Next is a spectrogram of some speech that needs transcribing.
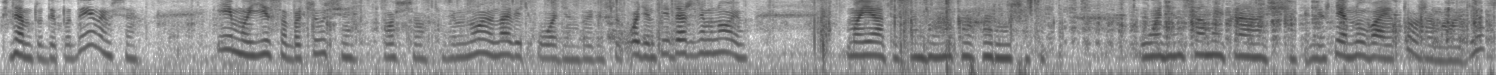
підемо туди, подивимося. І мої собачуці ось зі мною, навіть Одін вирішив. Одін, ти йдеш зі мною? Моя ти собака хороша така. Одін самий кращий, звісно. Ні, ну Ваєт теж молодець.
